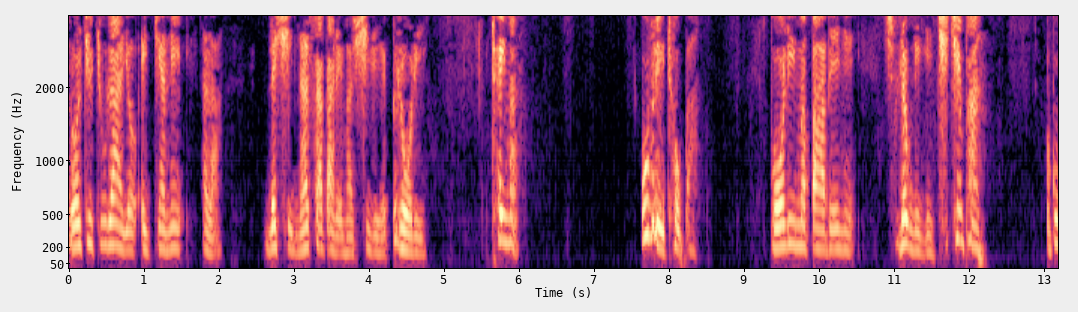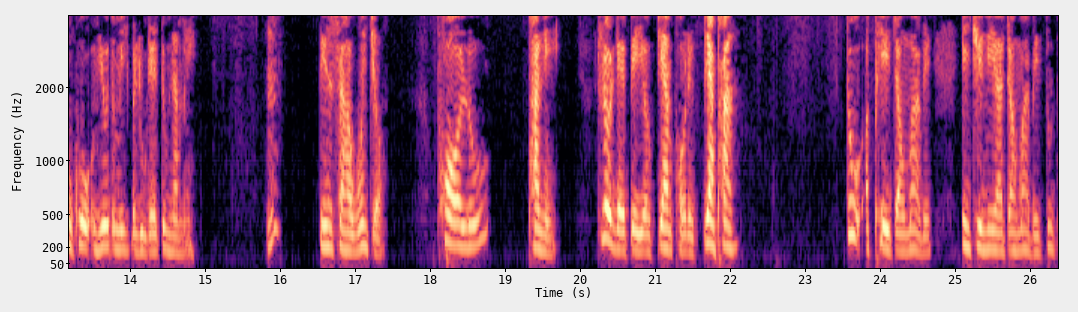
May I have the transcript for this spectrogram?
ဒေါ်ကျူကျူလာရောအိတ်ကျန်နဲ့ဟလာ လက်ရှိနတ်ဆာကတွေမှာရှိနေတဲ့ကြော်တွေထိမ့်မှာဥပဒေထုတ်ပါဘောလီမပါဘဲနဲ့လုံနေရင်ချစ်ချင်းဖမ်းအခုခို့အမျိုးသမီးဘလူတဲ့သူနာမည်ဟမ်တင်စာဝင့်ကျော်ဖော်လို့ဖမ်းနေလွတ်တယ်ပြေရောပြန်ဖော်တယ်ပြန်ဖမ်းသူ့အဖေတောင်မှပဲအင်ဂျင်နီယာတောင်မှပဲသူ့သ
